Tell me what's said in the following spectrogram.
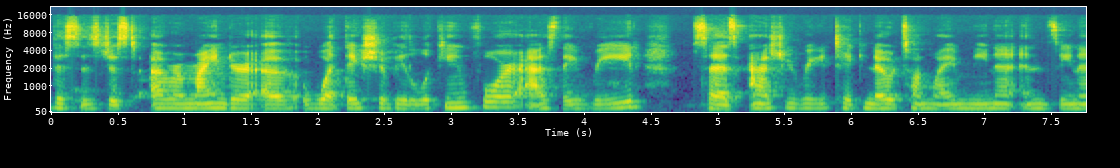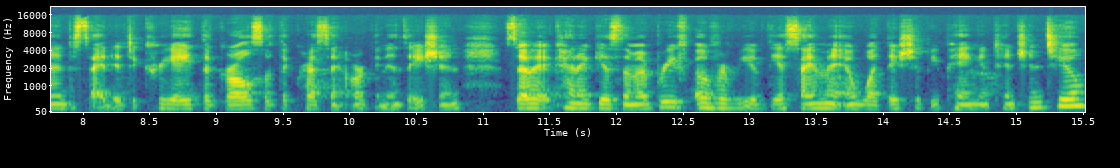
this is just a reminder of what they should be looking for as they read. Says, as you read, take notes on why Mena and Zena decided to create the Girls of the Crescent organization. So it kind of gives them a brief overview of the assignment and what they should be paying attention to.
